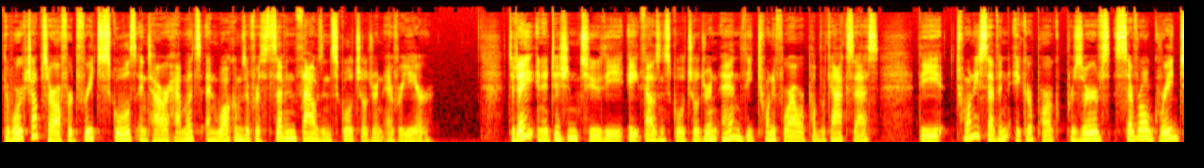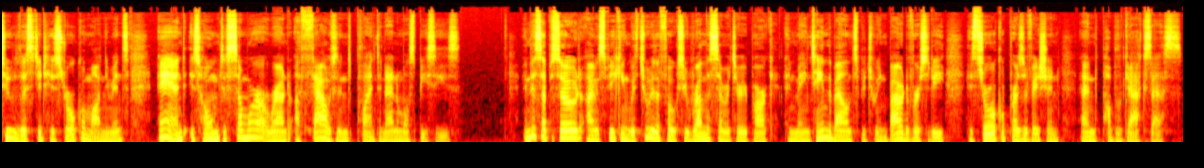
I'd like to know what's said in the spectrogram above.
The workshops are offered free to schools in Tower Hamlets and welcomes over 7,000 schoolchildren every year. Today, in addition to the 8,000 schoolchildren and the 24 hour public access, the 27 acre park preserves several Grade 2 listed historical monuments and is home to somewhere around a thousand plant and animal species. In this episode, I'm speaking with two of the folks who run the cemetery park and maintain the balance between biodiversity, historical preservation, and public access.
